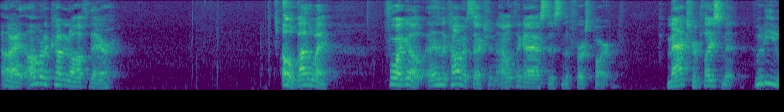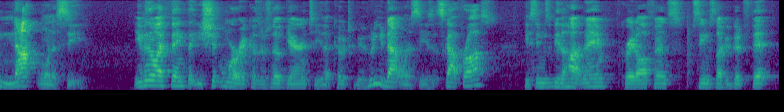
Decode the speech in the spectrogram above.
All right, I'm going to cut it off there. Oh, by the way, before I go, in the comment section, I don't think I asked this in the first part. Mac's replacement. Who do you not want to see? Even though I think that you shouldn't worry because there's no guarantee that coach could be. Who do you not want to see? Is it Scott Frost? He seems to be the hot name. Great offense. Seems like a good fit.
